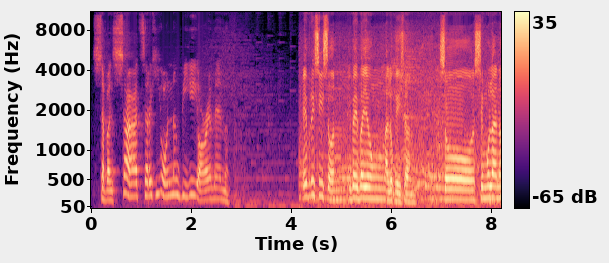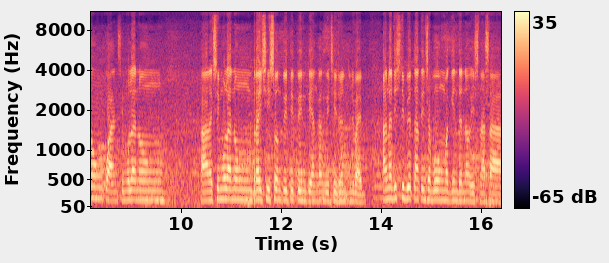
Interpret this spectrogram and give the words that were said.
sa bansa at sa rehiyon ng BARMM. Every season, iba-iba yung allocation. So, simula nung kwan, simula nung ah, nagsimula nung dry season 2020 hanggang wheat season 2025, ang na-distribute natin sa buong Maguindanao is nasa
